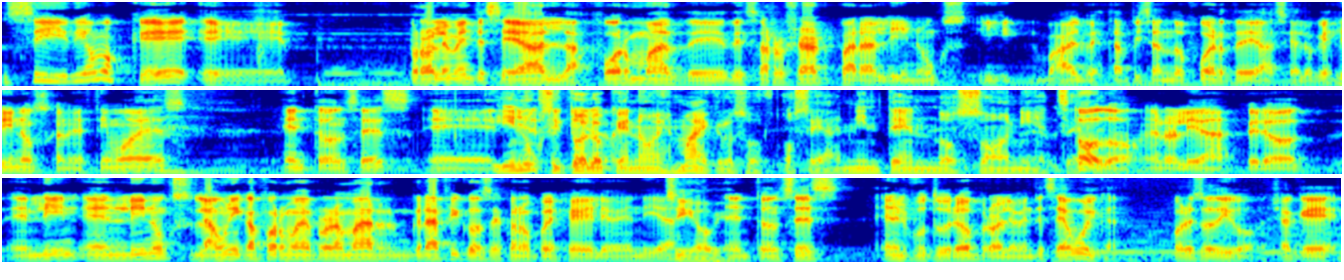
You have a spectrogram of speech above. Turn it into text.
Sí, digamos que eh, probablemente sea la forma de desarrollar para Linux y Valve está pisando fuerte hacia lo que es Linux con el SteamOS. Entonces... Eh, Linux y todo lo que no es Microsoft, o sea, Nintendo, Sony, etc. Todo, en realidad, pero en, en, Linux la única forma de programar gráficos es con OpenGL hoy en día. Sí, obvio. Entonces, en el futuro probablemente sea Vulkan. Por eso digo, ya que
